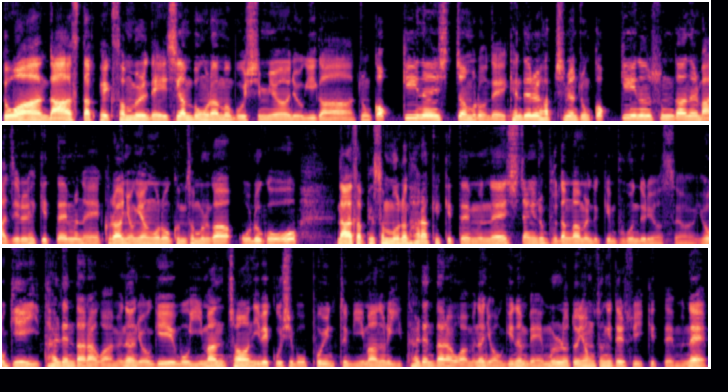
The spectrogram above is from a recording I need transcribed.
또한 나스닥 100 선물 4시간 봉을 한번 보시면 여기가 좀 꺾이는 시점으로 네, 캔들을 합치면 좀 꺾이는 순간을 맞이를 했기 때문에 그러한 영향으로 금선물가 오르고 나스닥 100 선물은 하락했기 때문에 시장이 좀 부담감을 느낀 부분들이었어요. 여기 이탈된다라고 하면은 여기 뭐 21,295포인트 미만으로 이탈된다라고 하면은 여기는 매물로도 형성이 될 수 있기 때문에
